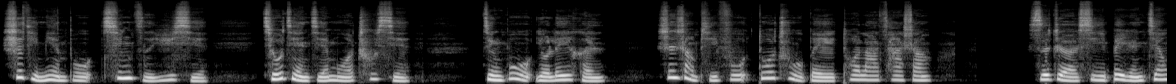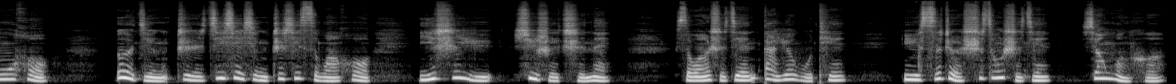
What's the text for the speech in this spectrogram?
尸体面部青紫淤血，球睑结膜出血，颈部有勒痕，身上皮肤多处被拖拉擦伤。死者系被人奸污后，扼颈致机械性窒息死亡后，遗失于蓄水池内，死亡时间大约五天，与死者失踪时间相吻合。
